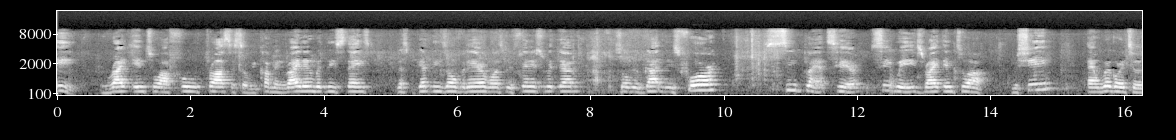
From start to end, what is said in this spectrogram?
E, right into our food processor. We're coming right in with these things. Let's get these over there once we're finished with them. So we've gotten these four seed plants here, seaweeds, right into our machine, and we're going to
